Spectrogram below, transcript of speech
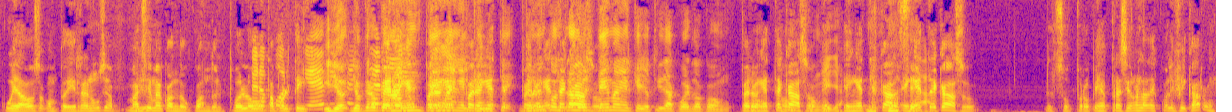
cuidadoso con pedir renuncia, máxime cuando, cuando el pueblo vota por, ti. Y yo, yo creo que no hay un tema en el que yo, este, yo no he este encontrado el tema en el que yo estoy de acuerdo con Pero en este caso, ella. en este caso, en este caso, sus propias expresiones la descualificaron.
